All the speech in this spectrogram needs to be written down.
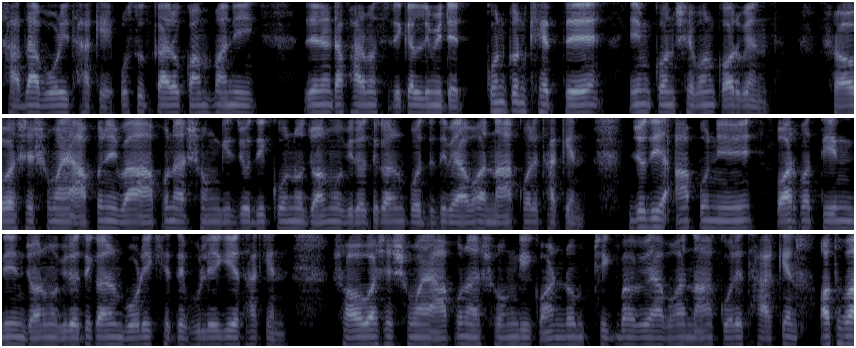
সাদা বড়ি থাকে। প্রস্তুতকারক কোম্পানি রেনেটা ফার্মাসিউটিক্যাল লিমিটেড কোন কোন ক্ষেত্রে ইমকন সেবন করবেন? সহবাসের সময় আপনি বা আপনার সঙ্গী যদি কোনো জন্মবিরতিকরণ পদ্ধতি ব্যবহার না করে থাকেন, যদি আপনি পরপর তিন দিন জন্মবিরতিকরণ বড়ি খেতে ভুলে গিয়ে থাকেন সহবাসের সময় আপনার সঙ্গী কন্ডম ঠিকভাবে ব্যবহার না করে থাকেন অথবা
